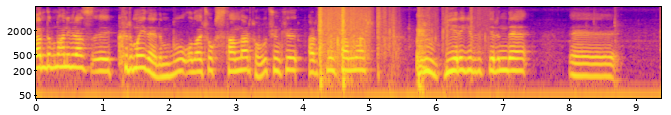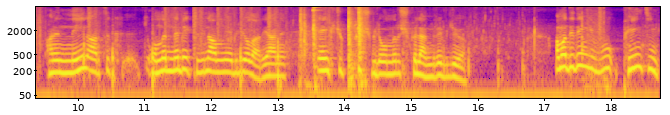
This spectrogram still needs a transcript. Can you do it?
Ben de bunu hani biraz e, kırmayı denedim. Bu olay çok standart oldu. Çünkü artık insanlar bir yere girdiklerinde e, hani neyin artık onların ne beklediğini anlayabiliyorlar. Yani en küçük tuş bile onları şüphelendirebiliyor. Ama dediğim gibi bu painting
